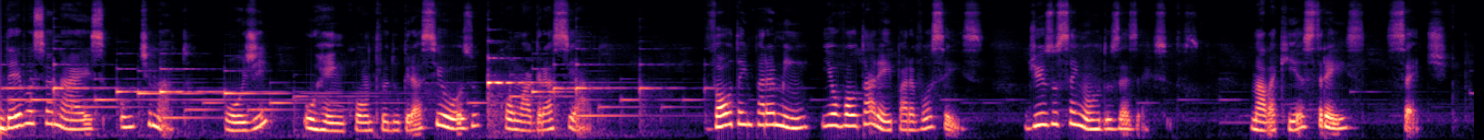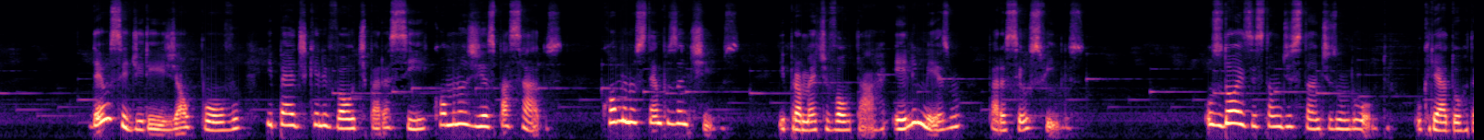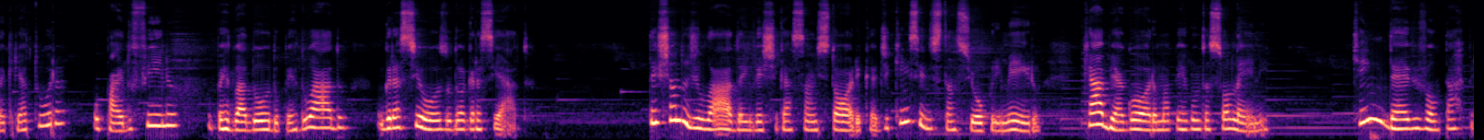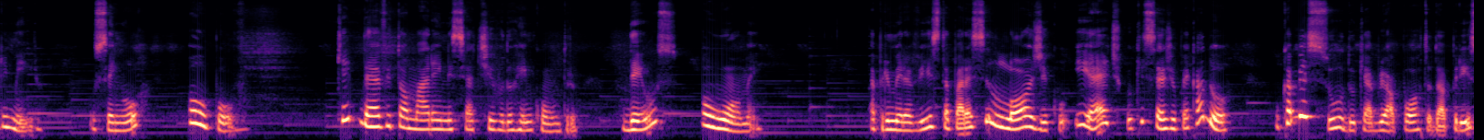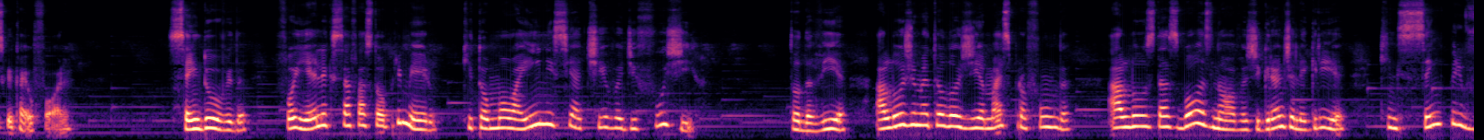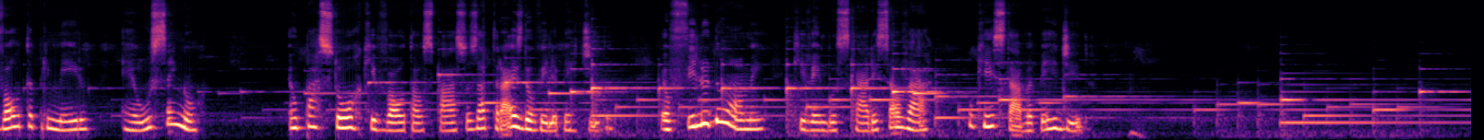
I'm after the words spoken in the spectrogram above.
Devocionais Ultimato. Hoje, o reencontro do gracioso com o agraciado. Voltem para mim e eu voltarei para vocês, diz o Senhor dos Exércitos. Malaquias 3, 7. Deus se dirige ao povo e pede que ele volte para si, como nos dias passados, como nos tempos antigos, e promete voltar ele mesmo para seus filhos. Os dois estão distantes um do outro o Criador da criatura, o Pai do filho, o Perdoador do perdoado, o gracioso do agraciado. Deixando de lado a investigação histórica de quem se distanciou primeiro, cabe agora uma pergunta solene: quem deve voltar primeiro, o Senhor ou o povo? Quem deve tomar a iniciativa do reencontro, Deus ou o homem? À primeira vista, parece lógico e ético que seja o pecador o cabeçudo que abriu a porta do aprisco e caiu fora. Sem dúvida, foi ele que se afastou primeiro, que tomou a iniciativa de fugir. Todavia, à luz de uma teologia mais profunda, à luz das boas novas de grande alegria, quem sempre volta primeiro é o Senhor. É o pastor que volta aos passos atrás da ovelha perdida. É o filho do homem que vem buscar e salvar o que estava perdido.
